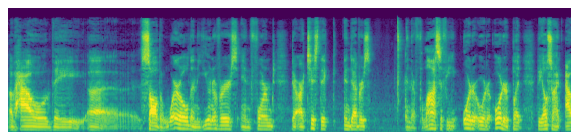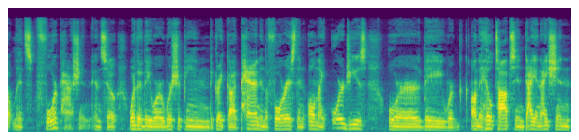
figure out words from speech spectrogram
of how they uh, saw the world and the universe and formed their artistic endeavors and their philosophy, order, order, order, but they also had outlets for passion. And so, whether they were worshiping the great god Pan in the forest and all night orgies, or they were on the hilltops in Dionysian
